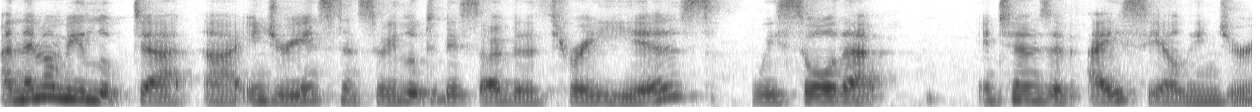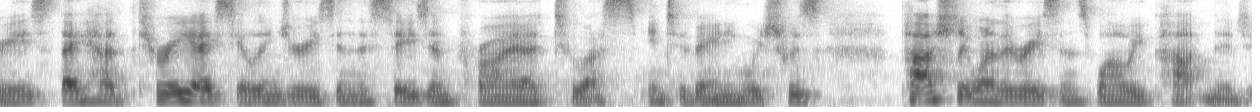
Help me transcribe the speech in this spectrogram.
And then when we looked at uh, injury incidents, so we looked at this over the three years, we saw that in terms of ACL injuries, they had three ACL injuries in the season prior to us intervening, which was partially one of the reasons why we partnered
